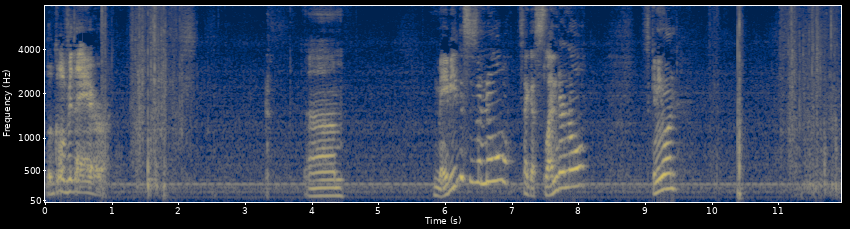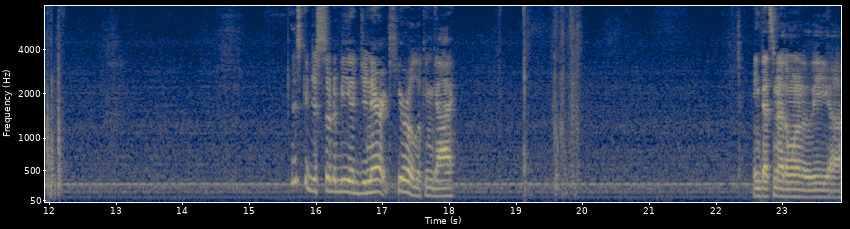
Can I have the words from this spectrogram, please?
Look over there! Um, maybe this is a gnoll? It's like a slender gnoll? Skinny one? This could just sort of be a generic hero looking guy. Think that's another one of the uh,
